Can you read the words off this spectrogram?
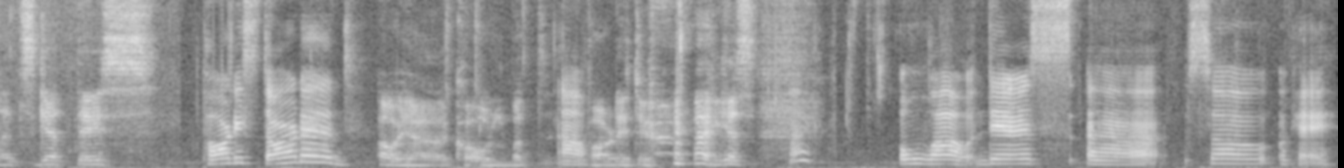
Let's get this. Party started. Oh yeah, cold, but Oh. party too. I guess. Oh wow, there's uh so okay.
